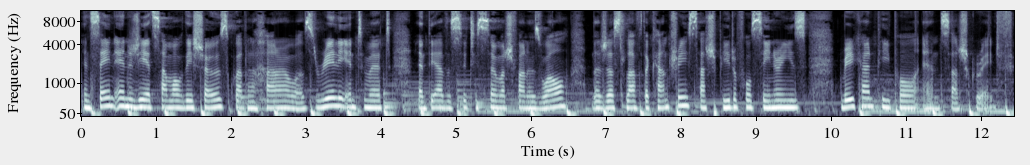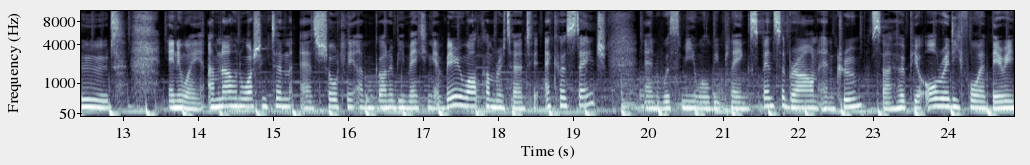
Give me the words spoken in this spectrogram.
Insane energy at some of these shows. Guadalajara was really intimate, and the other cities so much fun as well. I just love the country, such beautiful sceneries, very kind people, and such great food. Anyway, I'm now in Washington, as shortly I'm gonna be making a very welcome return to Echostage, and with me will be playing Spencer Brown and Kroom. So I hope you're all ready for a very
